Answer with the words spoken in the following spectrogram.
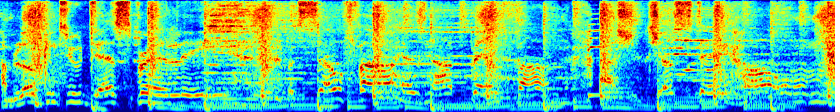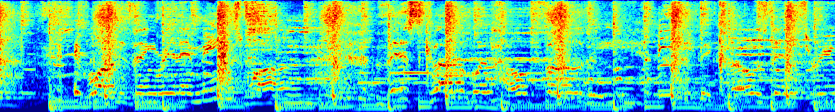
I'm looking too desperately. But so far has not been fun. I should just stay home. If one thing really means one, this club will hopefully be closed in three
